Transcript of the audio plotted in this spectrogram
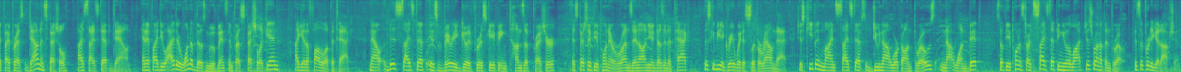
If I press down in special, I sidestep down. And if I do either one of those movements and press special again, I get a follow-up attack. Now, this sidestep is very good for escaping tons of pressure, especially if the opponent runs in on you and doesn't attack. This can be a great way to slip around that. Just keep in mind sidesteps do not work on throws, not one bit, So if the opponent starts sidestepping you a lot, just run up and throw. It's a pretty good option.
